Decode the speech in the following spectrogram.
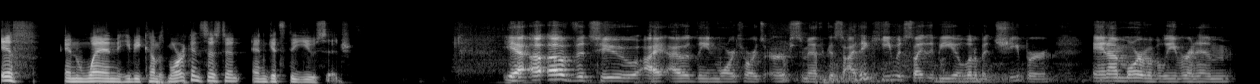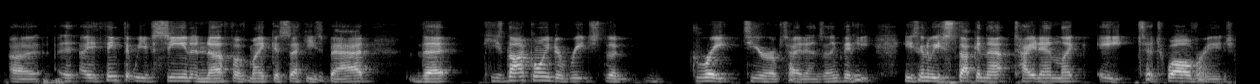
if and when he becomes more consistent and gets the usage. Yeah, of the two, I, I would lean more towards Irv Smith because I think he would slightly be a little bit cheaper, and I'm more of a believer in him. Uh, I, I, think that we've seen enough of Mike Gesicki's bad that he's not going to reach the great tier of tight ends. I think that he he's going to be stuck in that tight end like eight to twelve range,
